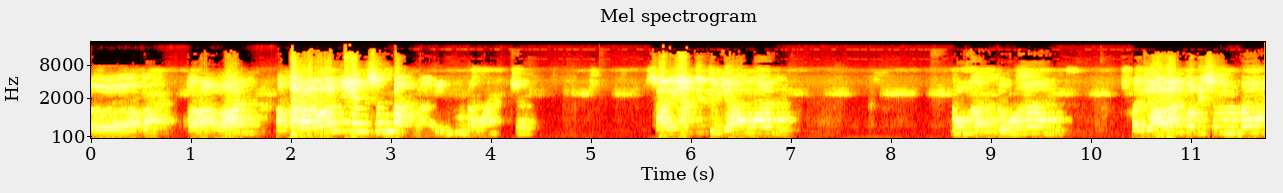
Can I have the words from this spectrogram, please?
uh, apa paralon, nah paralonnya yang disembah, nah ini udah ngaco. Syariat itu jalan, bukan Tuhan. Jalan kok disembah.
